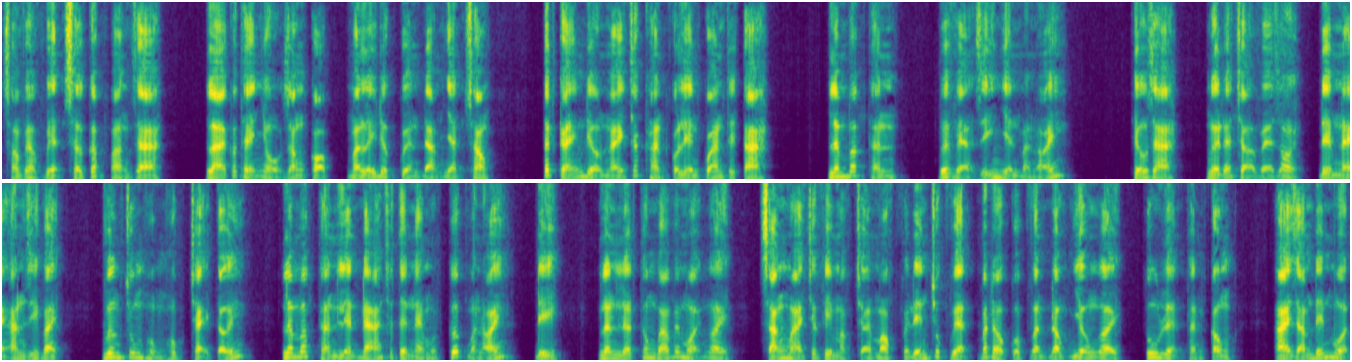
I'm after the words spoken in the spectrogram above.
so với học viện sơ cấp hoàng gia, lại có thể nhổ răng cọp mà lấy được quyền đảm nhận xong. Tất cả những điều này chắc hẳn có liên quan tới ta. Lâm Bắc Thần với vẻ dĩ nhiên mà nói, thiếu ra, người đã trở về rồi, đêm nay ăn gì vậy? Vương Trung hùng hục chạy tới, Lâm Bắc Thần liền đá cho tên này một cước mà nói, đi, lần lượt thông báo với mọi người, sáng mai trước khi mặt trời mọc phải đến trúc viện bắt đầu cuộc vận động nhiều người, tu luyện thần công, ai dám đến muộn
